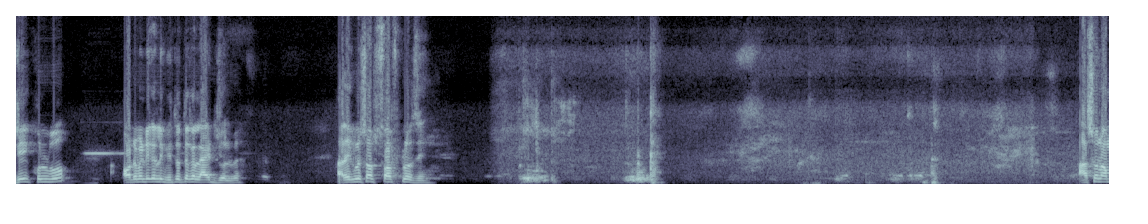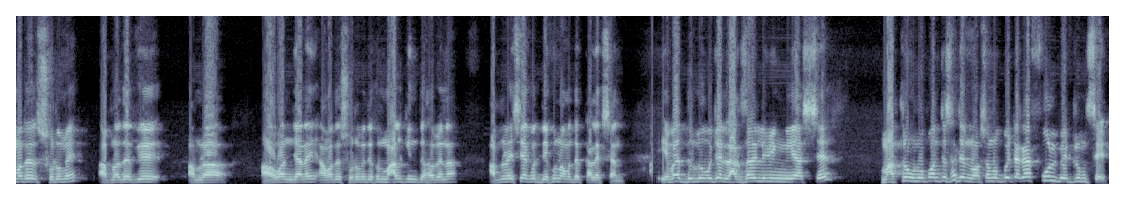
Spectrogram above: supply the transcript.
যেই খুলবো অটোমেটিক্যালি ভিতর থেকে লাইট জ্বলবে। আর এগুলো সব সফট ক্লোজিং আসুন আমাদের শোরুমে আপনাদেরকে আমরা আহ্বান জানাই আমাদের শোরুমে দেখুন মাল কিনতে হবে না। আপনারা এসে একবার দেখুন আমাদের কালেকশন এবার দুর্গাপূজার লাক্সারি লিভিং নিয়ে আসছে। মাত্র উনপঞ্চাশ হাজার নশো নব্বই টাকায় full bedroom set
